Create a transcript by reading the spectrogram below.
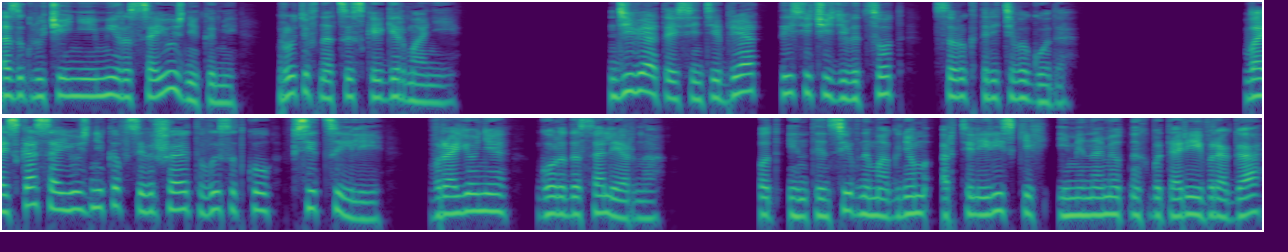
о заключении мира с союзниками против нацистской Германии. 9 сентября 1943 года. Войска союзников совершают высадку в Сицилии, в районе города Салерно. Под интенсивным огнем артиллерийских и минометных батарей врага,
